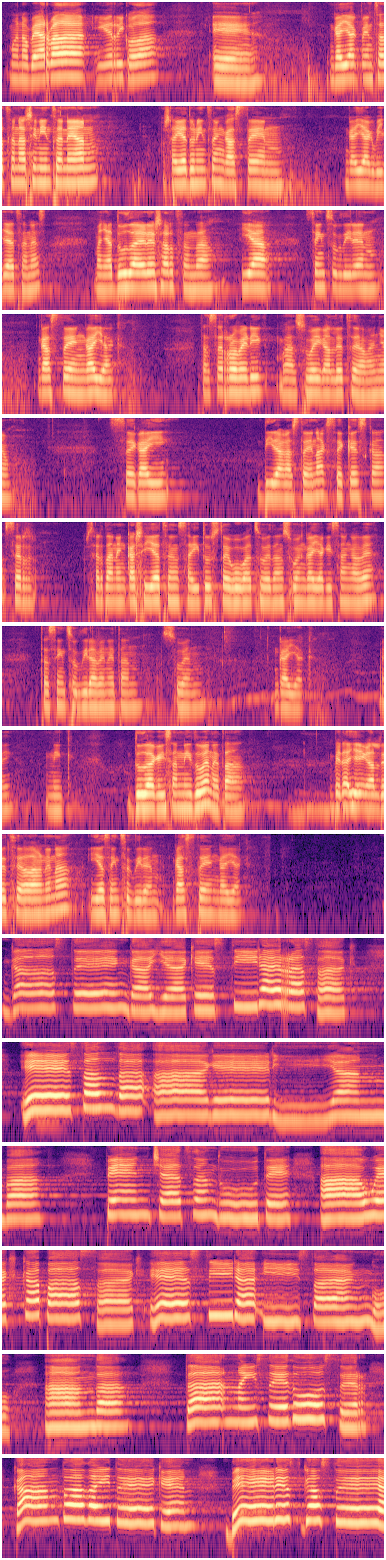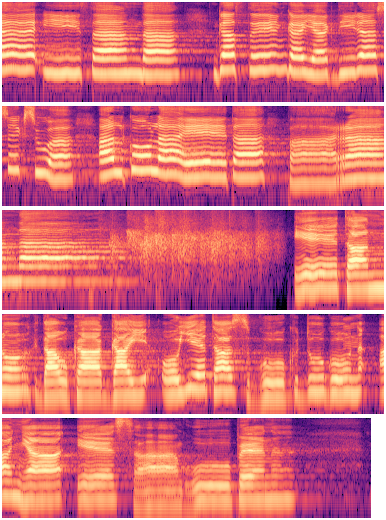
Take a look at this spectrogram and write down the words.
Bueno, behar bada igerriko da e, gaiak pentsatzen hasi nintzenean saiatu nintzen gazteen gaiak bilatzen ez. Baina duda ere sartzen da. Ia zeintzuk diren gazteen gaiak. Eta zer roberik, ba, zuei galdetzea baino. Ze gai dira gazteenak, ze kezka, zer, zertan enkasilatzen zaituztegu batzuetan zuen gaiak izan gabe, eta zeintzuk dira benetan zuen gaiak. Bai? Nik dudak izan nituen eta beraiei galdetzea da honena, ia zeintzuk diren gazteen gaiak. Gazten gaiak ez dira errazak, ez alda agerian ba. Pentsatzen dute hauek kapazak ez dira izango handa. Ta naiz edo zer kanta daiteken, berez gaztea izan da, gazten gaiak dira sexua, alkola eta parranda. Eta nork dauka gai oietaz guk dugun aina ezagupen.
